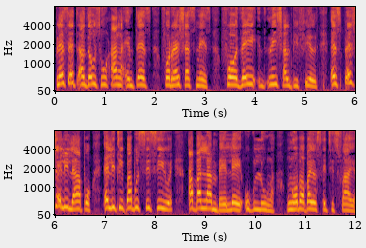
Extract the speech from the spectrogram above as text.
Blessed are those who hunger and thirst for righteousness, for they they shall be filled. Especially lapho elithi babusisiwe abalambele ukulunga ngoba bayosatisfy.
